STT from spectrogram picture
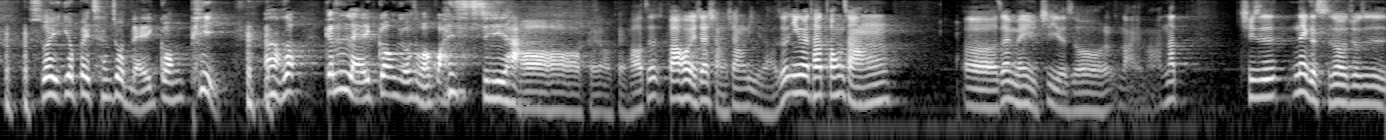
所以又被称作雷公屁，然后我说跟雷公有什么关系啊？哦，OK OK，好，这发挥一下想象力啦，就是因为它通常呃在梅雨季的时候来嘛，那其实那个时候就是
